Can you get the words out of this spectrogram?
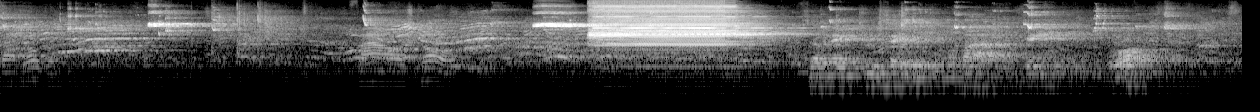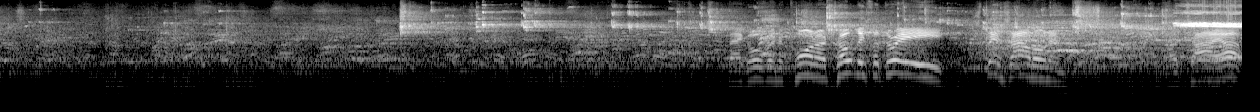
Back over. Foul is called. Seven eight Crusaders, five, James Ross. Back over in the corner, Totley for three. Spins out on him. A tie up.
